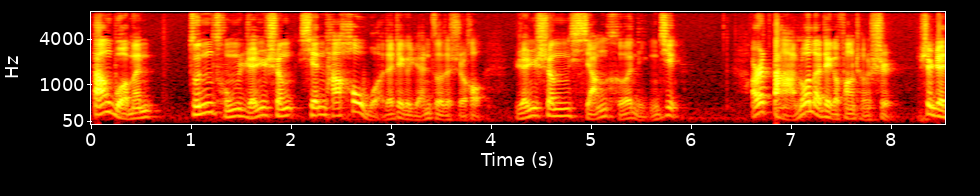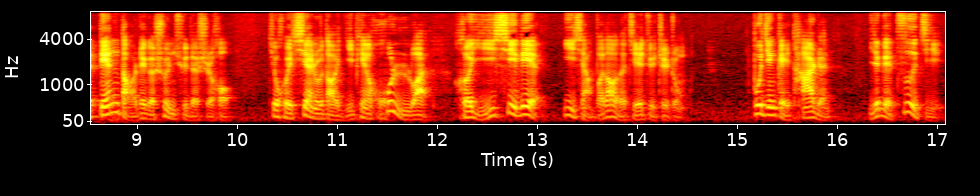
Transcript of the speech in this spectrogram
当我们遵从人生先他后我的这个原则的时候，人生祥和宁静；而打乱了这个方程式，甚至颠倒这个顺序的时候，就会陷入到一片混乱和一系列意想不到的结局之中，不仅给他人，也给自己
